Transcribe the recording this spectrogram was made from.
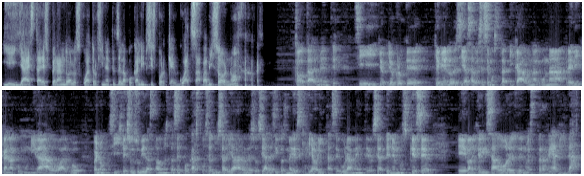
y ya estar esperando a los cuatro jinetes del apocalipsis porque WhatsApp avisó, ¿no? Totalmente. Sí, yo, yo creo que, que, bien lo decías, a veces hemos platicado en alguna prédica en la comunidad o algo. Bueno, si Jesús hubiera estado en estas épocas, pues él usaría redes sociales y los medios que hay ahorita, seguramente. O sea, tenemos que ser evangelizadores de nuestra realidad.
